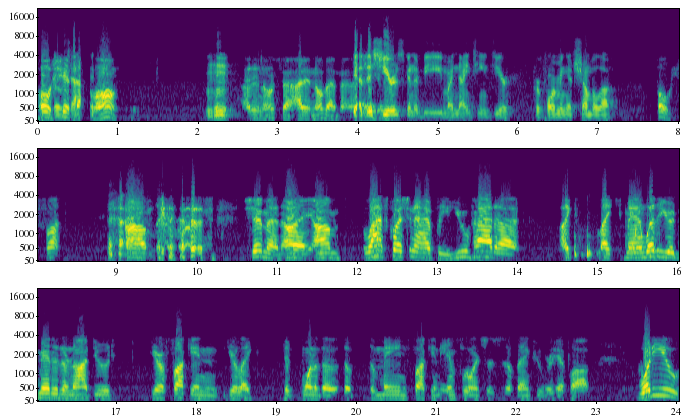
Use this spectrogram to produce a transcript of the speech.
Oh so shit, that long. Mhm. I didn't know that. I didn't know that, man. Yeah, this year is going to be my 19th year performing at Shambhala. Holy fuck. um, shit, man. All right. Um, the last question I have for you. You've had a like like man, whether you admit it or not, dude, you're a fucking you're like the, one of the, the, the main fucking influences of Vancouver hip hop. What do you,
